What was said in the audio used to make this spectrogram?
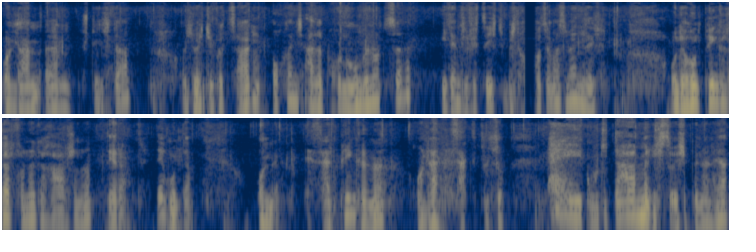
Und dann ähm, stehe ich da und ich möchte kurz sagen, auch wenn ich alle Pronomen benutze, identifiziere ich mich trotzdem als männlich. Und der Hund pinkelt halt von der Garage, ne? Der da, der Hund da. Und es ist halt Pinkel, ne? Und dann sagt der Typ so, hey, gute Dame. Ich so, ich bin ein Herr.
